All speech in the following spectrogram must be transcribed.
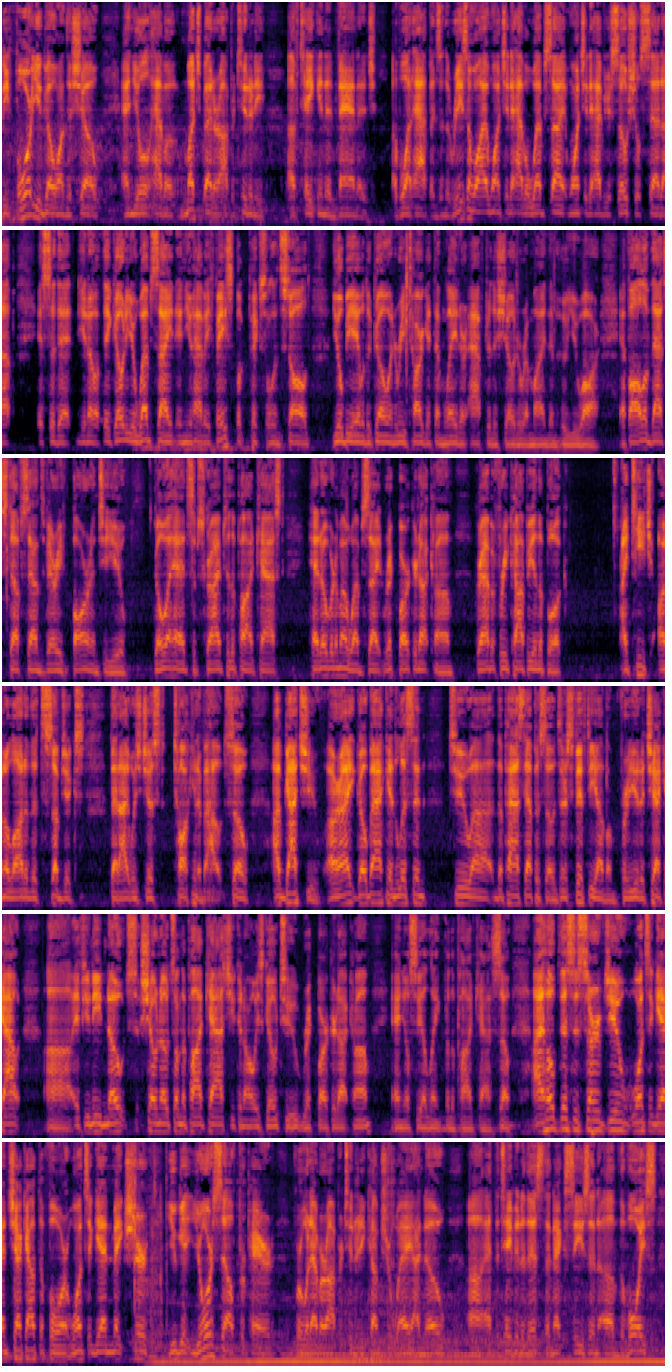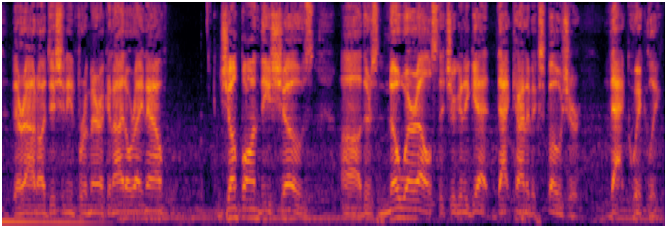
before you go on the show and you'll have a much better opportunity of taking advantage of what happens. And the reason why I want you to have a website, want you to have your social set up is so that, you know, if they go to your website and you have a Facebook pixel installed, you'll be able to go and retarget them later after the show to remind them who you are. If all of that stuff sounds very foreign to you, go ahead, subscribe to the podcast, head over to my website, rickbarker.com, grab a free copy of the book. I teach on a lot of the subjects that I was just talking about. So I've got you. All right. Go back and listen to uh, the past episodes. There's 50 of them for you to check out. Uh, if you need notes, show notes on the podcast, you can always go to rickbarker.com and you'll see a link for the podcast. So I hope this has served you. Once again, check out the four. Once again, make sure you get yourself prepared for whatever opportunity comes your way. I know uh, at the taping of this, the next season of The Voice, they're out auditioning for American Idol right now jump on these shows. Uh, there's nowhere else that you're going to get that kind of exposure that quickly.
